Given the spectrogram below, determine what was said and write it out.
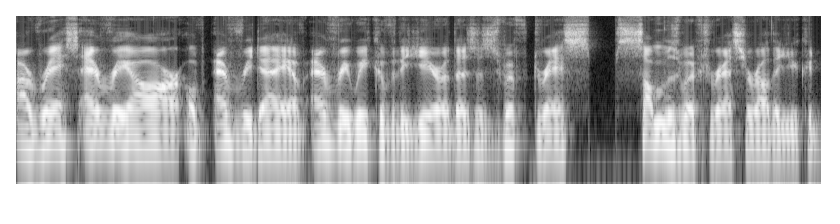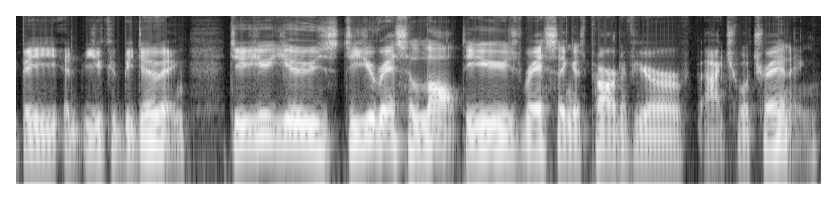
a race every hour of every day of every week of the year. There's a Zwift race, some Zwift race or other you could be you could be doing. Do you use? Do you race a lot? Do you use racing as part of your actual training?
